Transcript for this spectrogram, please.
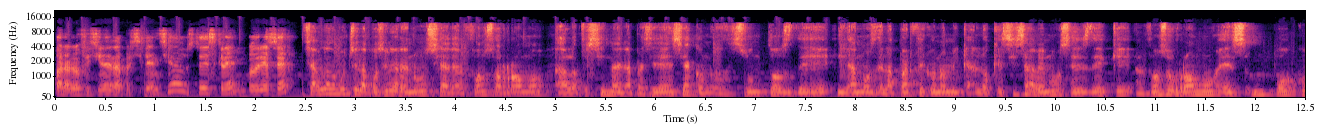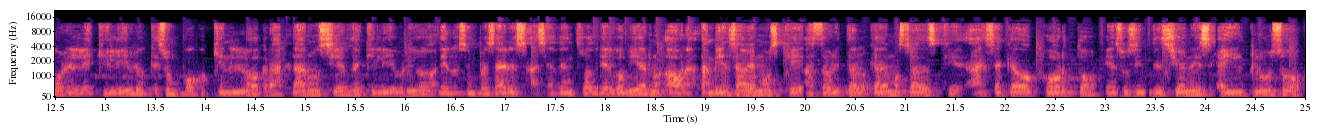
para la oficina de la presidencia? ¿Ustedes creen? ¿Podría ser? Se ha hablado mucho de la posible renuncia de Alfonso Romo a la oficina de la presidencia con los asuntos de, digamos, de la parte económica. Lo que sí sabemos es de que Alfonso Romo es un poco el equilibrio, es un poco quien logra dar un cierto equilibrio de los empresarios hacia adentro del gobierno. Ahora, también sabemos que hasta ahorita lo que ha demostrado es que se ha quedado corto en sus intenciones e incluso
